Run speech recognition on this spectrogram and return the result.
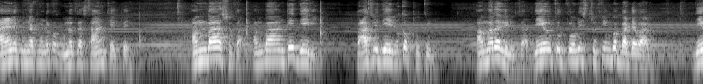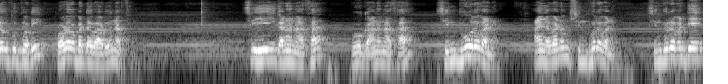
ఆయనకు ఉన్నటువంటి ఒక ఉన్నత స్థానం చెప్పేది. అంబాసుత అంబా అంటే దేవి. పార్వతీదేవి యొక్క పుత్రుడు. అమర వినుత. దేవతలతోటి స్థుతింపబడ్డవాడు దేవతలతోటి పొడవబడ్డవాడు అని అర్థం. శ్రీ గణనాథ ఓ గణనాథ సింధూర వర్ణం ఆయన వర్ణం సింధూర సింధూరం అంటే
